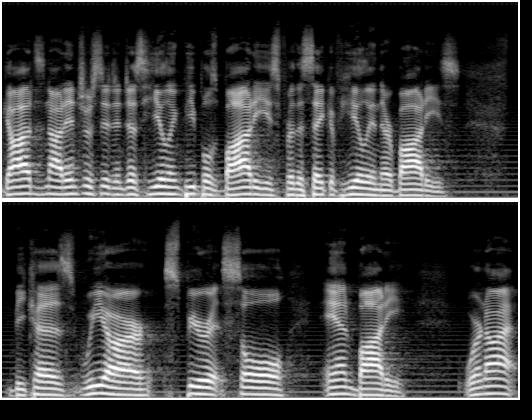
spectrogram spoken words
God's not interested in just healing people's bodies for the sake of healing their bodies because we are spirit, soul, and body. We're not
